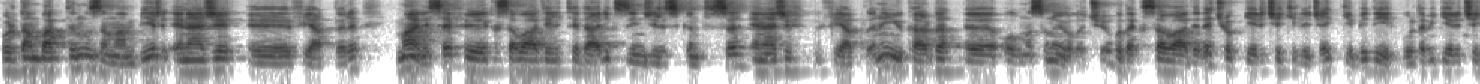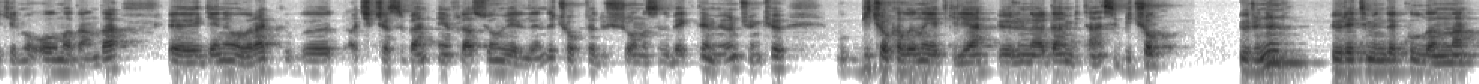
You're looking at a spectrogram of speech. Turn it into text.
Buradan baktığımız zaman bir enerji e, fiyatları maalesef e, kısa vadeli tedarik zinciri sıkıntısı enerji fiyatlarının yukarıda e, olmasına yol açıyor. Bu da kısa vadede çok geri çekilecek gibi değil. Burada bir geri çekilme olmadan da genel olarak açıkçası ben enflasyon verilerinde çok da düşüş olmasını beklemiyorum. Çünkü birçok alanı etkileyen ürünlerden bir tanesi. Birçok ürünün üretiminde kullanılan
